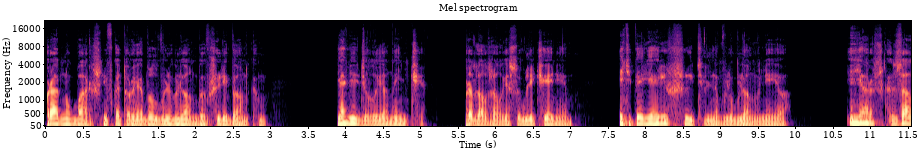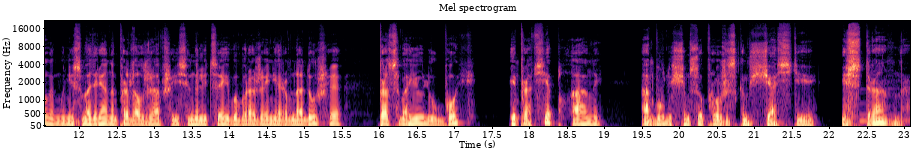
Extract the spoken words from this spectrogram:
про одну барышню, в которую я был влюблен, бывший ребенком? Я видел ее нынче», — продолжал я с увлечением, и теперь я решительно влюблен в нее. И я рассказал ему, несмотря на продолжавшееся на лице его выражение равнодушия, про свою любовь и про все планы о будущем супружеском счастье. И странно,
